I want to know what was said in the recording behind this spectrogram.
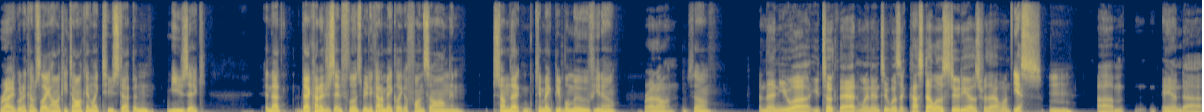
right. Like when it comes to like honky tonk and like two step and music, and that that kind of just influenced me to kind of make like a fun song and some that can make people move, you know. Right on. So And then you uh you took that and went into was it Costello Studios for that one? yes, Mm-hmm. Um and uh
